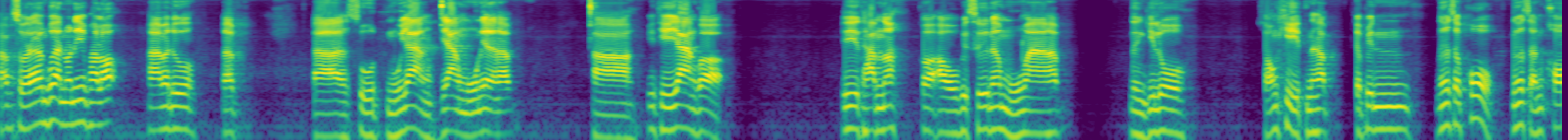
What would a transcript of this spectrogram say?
ครับสวัสดีครับเพื่อนๆวันนี้พาเลาะพามาดูครับสูตรหมูย่างย่างหมูเนี่ยนะครับวิธีย่างก็วิธีทำเนาะก็เอาไปซื้อเนื้อหมูมาครับหนึ่งกิโลสองขีดนะครับ จะเป็นเนื้อสะโพก เนื้อสันคอ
